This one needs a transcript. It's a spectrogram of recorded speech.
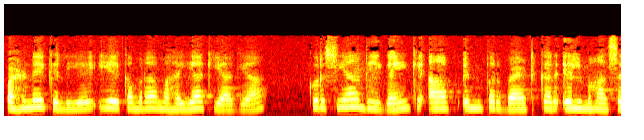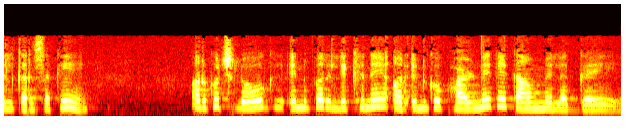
پڑھنے کے لیے یہ کمرہ مہیا کیا گیا۔ کرسیاں دی گئیں کہ آپ ان پر بیٹھ کر علم حاصل کر سکیں۔ اور کچھ لوگ ان پر لکھنے اور ان کو پھاڑنے کے کام میں لگ گئے۔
